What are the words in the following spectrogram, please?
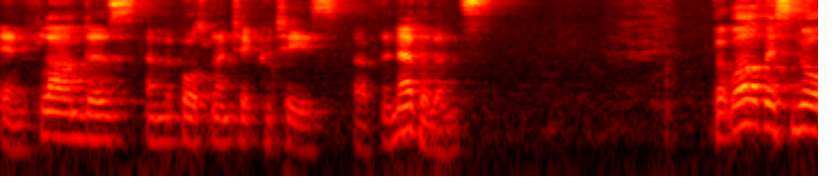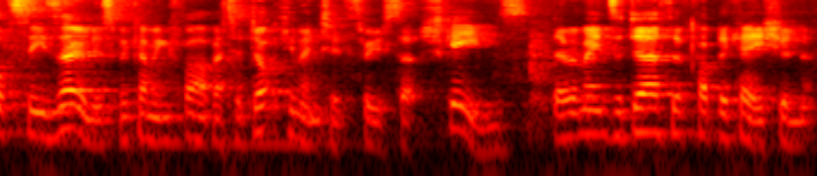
in Flanders, and the portable antiquities of the Netherlands. But while this North Sea zone is becoming far better documented through such schemes, there remains a dearth of publication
